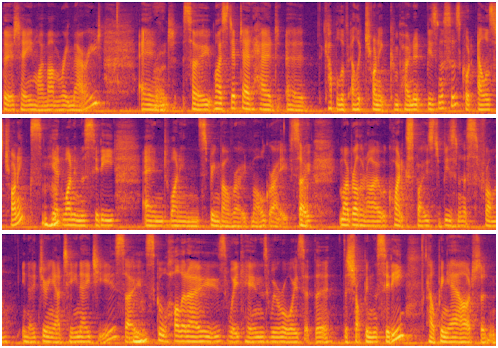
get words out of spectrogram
13, my mum remarried. And Right. so my stepdad had a couple of electronic component businesses called Alistronics. He had one in the city and one in Springvale Road, Mulgrave. So my brother and I were quite exposed to business from, you know, during our teenage years. So school holidays, weekends, we were always at the, the shop in the city helping out and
